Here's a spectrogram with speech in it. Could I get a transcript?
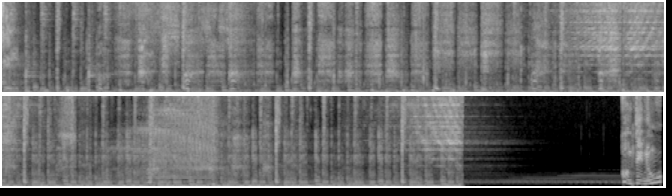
fàcil. Continuo?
